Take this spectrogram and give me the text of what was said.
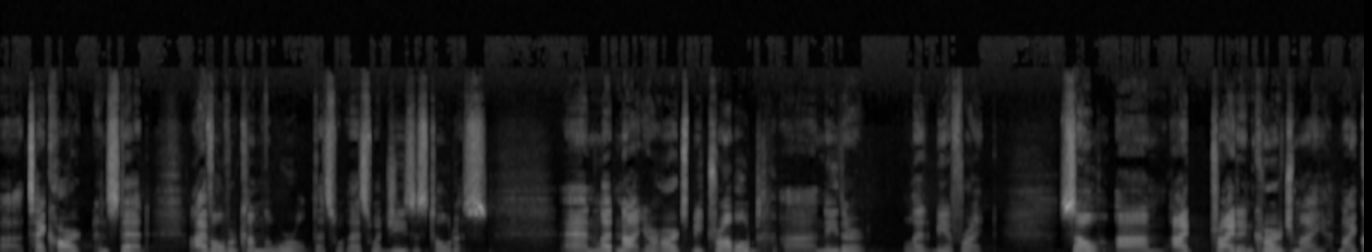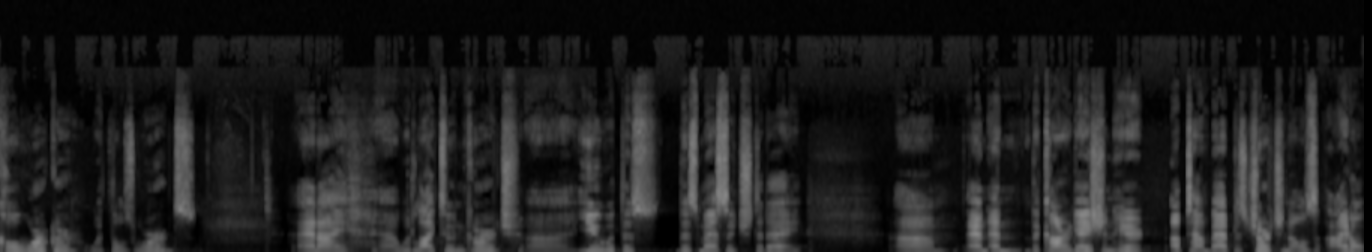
Uh, take heart instead. I've overcome the world. That's what, that's what Jesus told us. And let not your hearts be troubled, uh, neither let it be afraid. So um, I try to encourage my, my co worker with those words. And I uh, would like to encourage uh, you with this, this message today. Um, and, and the congregation here at Uptown Baptist Church knows I don't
